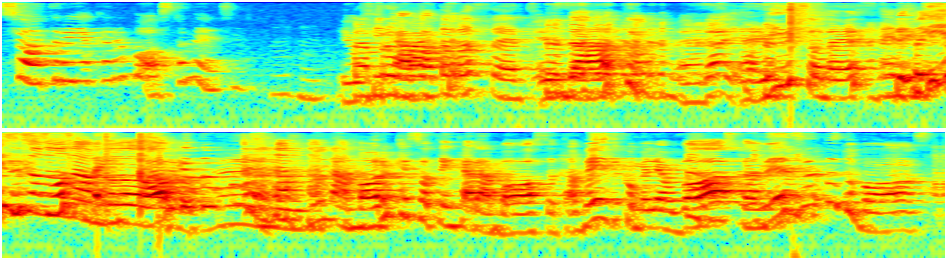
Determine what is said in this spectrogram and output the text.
Só atraía cara bosta mesmo. Eu pra ficava provar que tava certo. Exato. Era, é isso, né? É Tem por que isso que eu não namoro. que eu tô falando. Não namoro porque só tem cara bosta. Tá vendo como ele é um bosta mesmo? É tudo bosta.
